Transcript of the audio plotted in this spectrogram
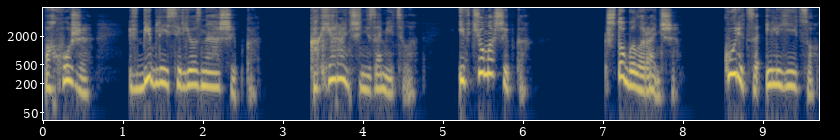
Похоже, в Библии серьезная ошибка. Как я раньше не заметила. И в чем ошибка? Что было раньше? Курица или яйцо?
